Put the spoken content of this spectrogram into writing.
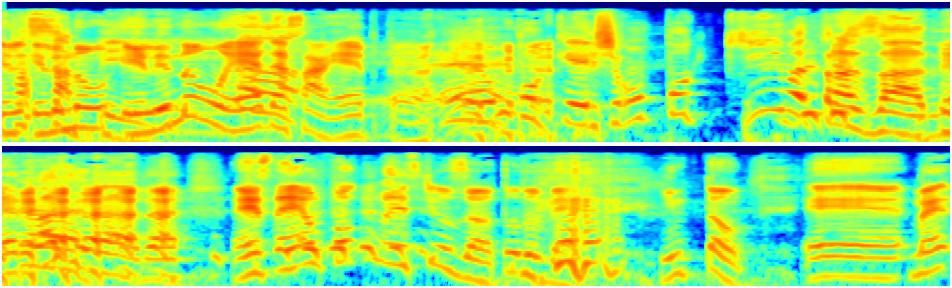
ele, ele não, ele não é Ah, dessa época. É um pouquinho, ele chegou um pouquinho atrasado, né? Quase nada. Esse daí é um pouco mais tiozão, tudo bem. Então, é, mas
